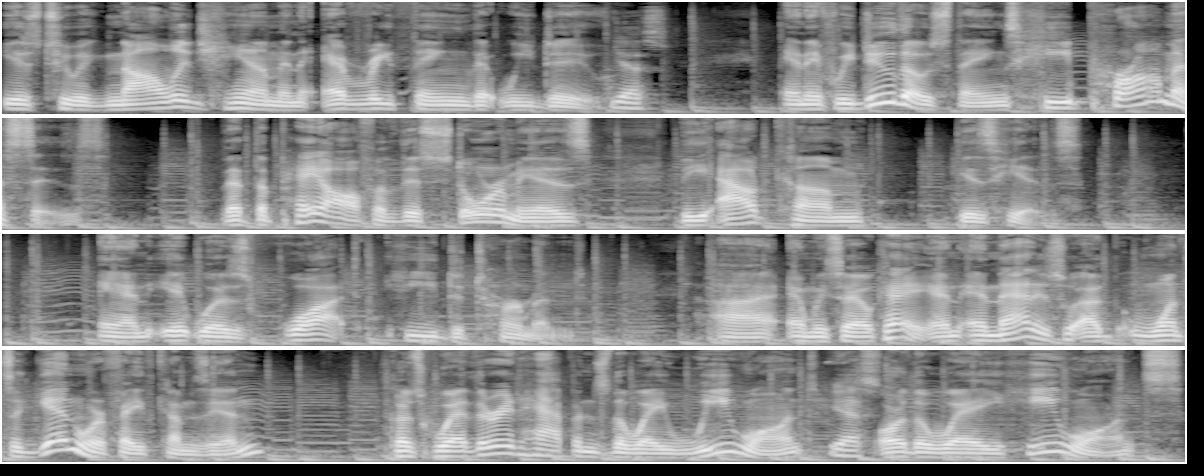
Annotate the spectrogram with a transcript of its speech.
is to acknowledge Him in everything that we do. Yes. And if we do those things, He promises that the payoff of this storm is the outcome is His. And it was what He determined. Uh, and we say, okay. And, and that is uh, once again where faith comes in. Because whether it happens the way we want Yes. or the way He wants,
